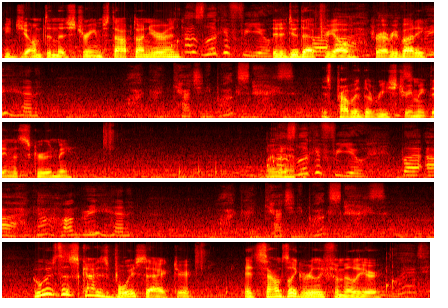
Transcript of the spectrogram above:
He jumped and the stream stopped on your end? I was looking for you. Did it do that for y'all? uh, For everybody? I couldn't catch any bug snacks. It's probably the restreaming thing that's screwing me. Wait, I was looking for you, but uh, I got hungry and I couldn't catch any bug snacks. Who is this guy's voice actor? It sounds like really familiar. What?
